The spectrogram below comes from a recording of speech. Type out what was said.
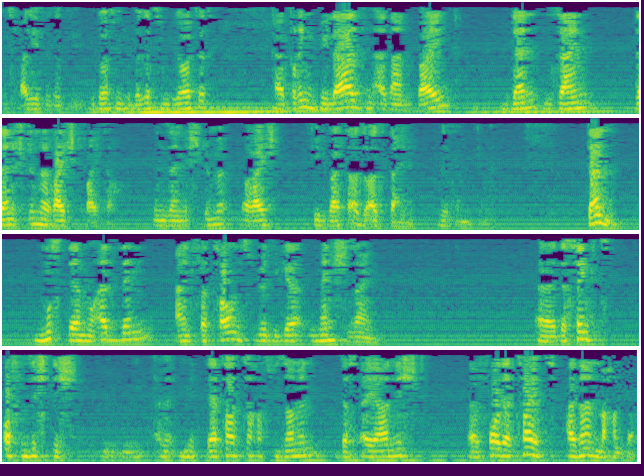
das Hadith, die Bedeutung, die Übersetzung bedeutet, äh, er bringt Bilal den Adhan bei, denn sein, seine Stimme reicht weiter. Denn seine Stimme reicht viel weiter, also als deine. Dann muss der Muazzin ein vertrauenswürdiger Mensch sein. Äh, das hängt offensichtlich mit der Tatsache zusammen, dass er ja nicht äh, vor der Zeit Adhan machen darf.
